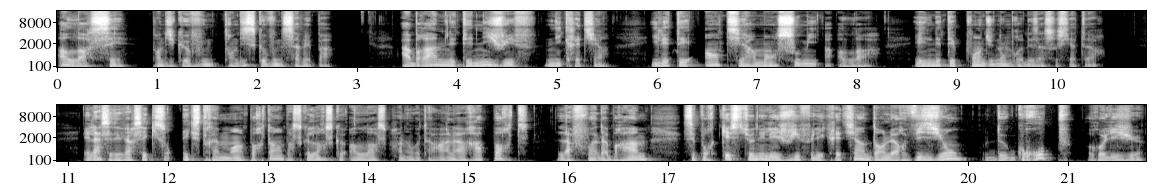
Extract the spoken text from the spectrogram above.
Allah sait, tandis que vous ne savez pas. Abraham n'était ni juif ni chrétien, il était entièrement soumis à Allah, et il n'était point du nombre des associateurs. Et là, c'est des versets qui sont extrêmement importants parce que lorsque Allah rapporte la foi d'Abraham, c'est pour questionner les juifs et les chrétiens dans leur vision de groupe religieux.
